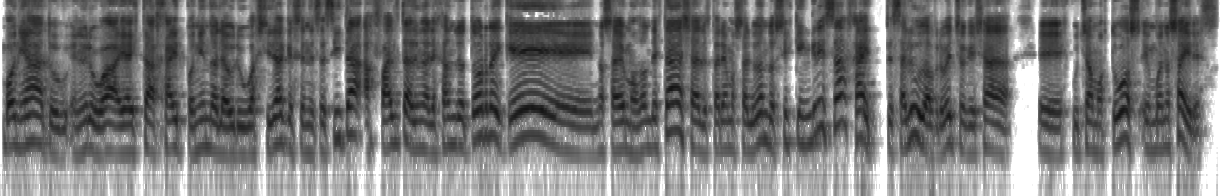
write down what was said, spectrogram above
Boniato en Uruguay, ahí está Hyde poniendo la uruguayidad que se necesita a falta de un Alejandro Torre que no sabemos dónde está, ya lo estaremos saludando si es que ingresa. Hyde, te saludo, aprovecho que ya eh, escuchamos tu voz en Buenos Aires.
